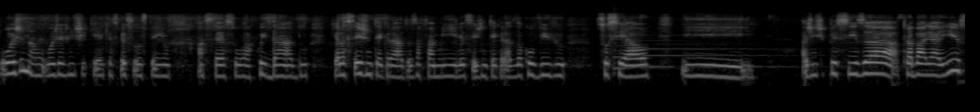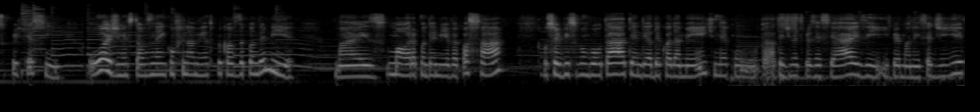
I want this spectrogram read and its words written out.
Hoje não, hoje a gente quer que as pessoas tenham acesso a cuidado, que elas sejam integradas à família, sejam integradas ao convívio social. E a gente precisa trabalhar isso porque assim Hoje nós estamos né, em confinamento por causa da pandemia, mas uma hora a pandemia vai passar, os serviços vão voltar a atender adequadamente, né, com atendimentos presenciais e, e permanência dia,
